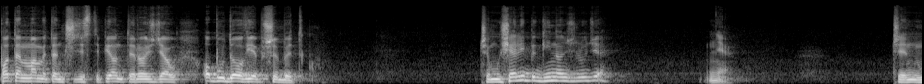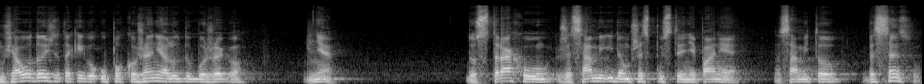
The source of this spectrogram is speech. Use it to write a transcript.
potem mamy ten 35 rozdział o budowie przybytku. Czy musieliby ginąć ludzie? Nie. Czy musiało dojść do takiego upokorzenia ludu Bożego? Nie. Do strachu, że sami idą przez pustynię, Panie, no sami to bez sensu.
